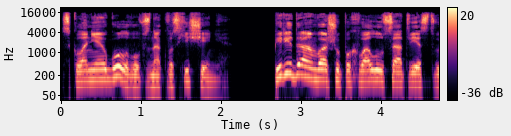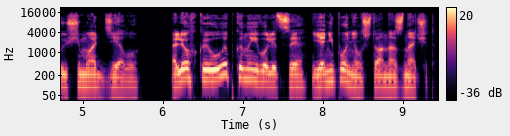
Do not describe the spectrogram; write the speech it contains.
Склоняю голову в знак восхищения. Передам вашу похвалу соответствующему отделу. Легкая улыбка на его лице, я не понял, что она значит.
